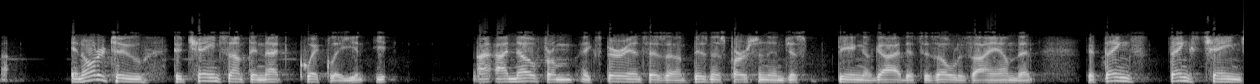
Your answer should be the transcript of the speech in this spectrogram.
uh, in order to, to change something that quickly, you, you, I, I know from experience as a business person and just being a guy that's as old as I am that that things things change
